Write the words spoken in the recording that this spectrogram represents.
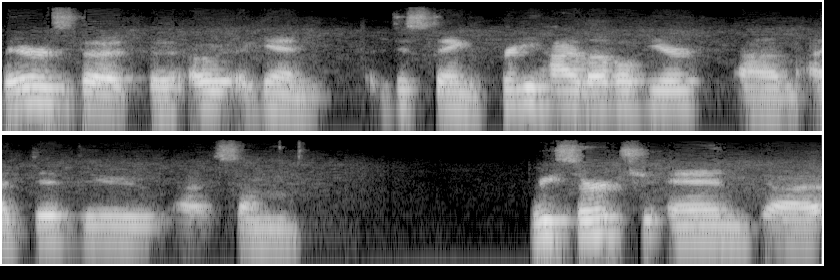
there's the, the oh, again, just staying pretty high level here. Um, I did do uh, some research and uh,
